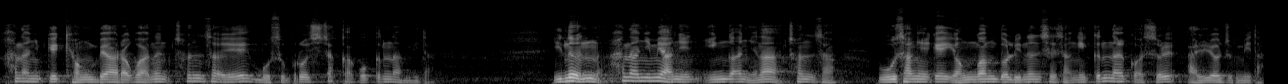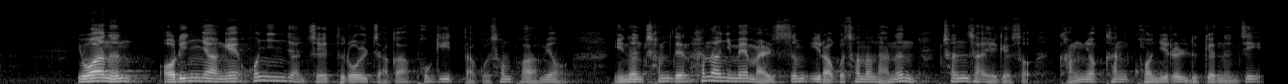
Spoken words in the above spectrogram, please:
하나님께 경배하라고 하는 천사의 모습으로 시작하고 끝납니다. 이는 하나님이 아닌 인간이나 천사, 우상에게 영광 돌리는 세상이 끝날 것을 알려줍니다. 요한은 어린 양의 혼인잔치에 들어올 자가 복이 있다고 선포하며 이는 참된 하나님의 말씀이라고 선언하는 천사에게서 강력한 권위를 느꼈는지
